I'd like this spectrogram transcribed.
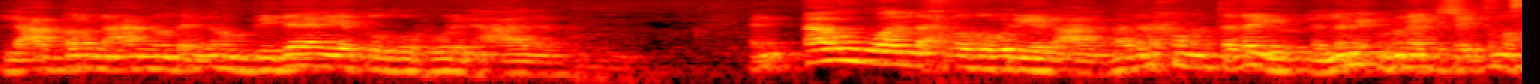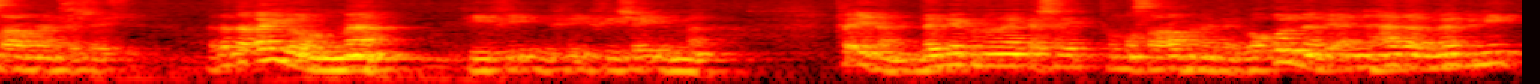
اللي عبرنا عنه بأنه بداية ظهور العالم. يعني أول لحظة ظهورية للعالم هذا نحو من التغير لأن لم يكن هناك شيء ثم صار هناك شيء. هذا تغير ما في في في, في شيء ما. فإذا لم يكن هناك شيء ثم صار هناك وقلنا بأن هذا مبني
